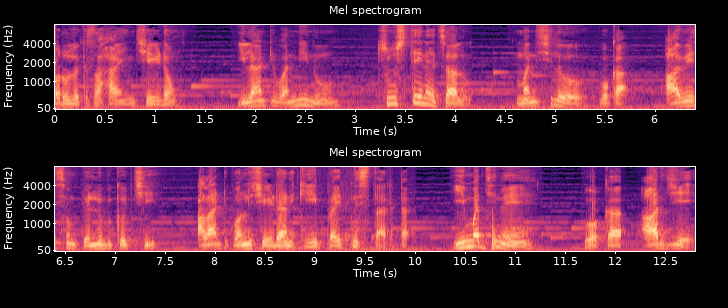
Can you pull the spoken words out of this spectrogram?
పరులకు సహాయం చేయడం ఇలాంటివన్నీను చూస్తేనే చాలు మనిషిలో ఒక ఆవేశం పెళ్ళుబికొచ్చి అలాంటి పనులు చేయడానికి ప్రయత్నిస్తారట. ఈ మధ్యనే ఒక ఆర్జే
